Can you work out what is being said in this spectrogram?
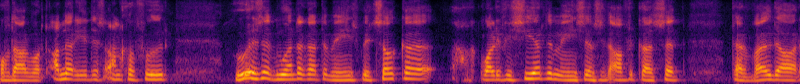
of daar word ander redes aangevoer. Hoe is dit moontlik dat 'n mens met sulke gekwalifiseerde mense in Suid-Afrika sit terwyl daar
